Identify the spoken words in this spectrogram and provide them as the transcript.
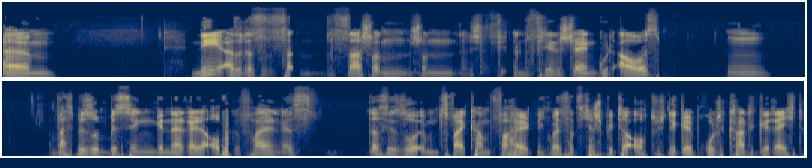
Ähm, nee, also das, ist, das sah schon, schon an vielen Stellen gut aus. Hm, was mir so ein bisschen generell aufgefallen ist, dass ihr so im Zweikampfverhalten, ich meine, das hat sich ja später auch durch eine gelb-rote Karte gerecht,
